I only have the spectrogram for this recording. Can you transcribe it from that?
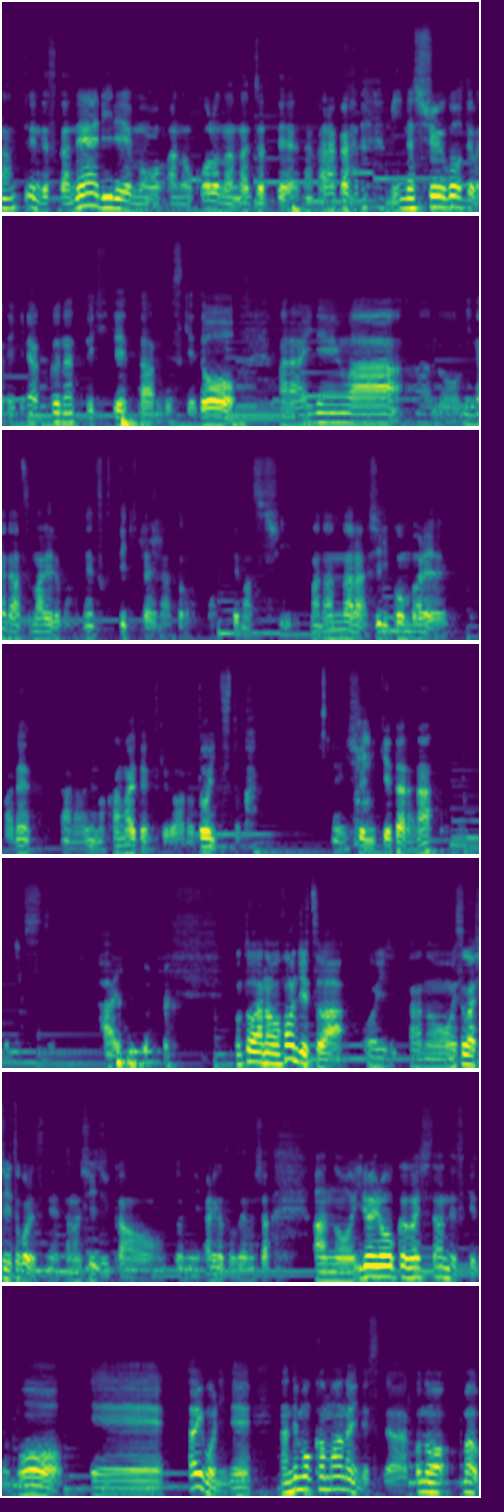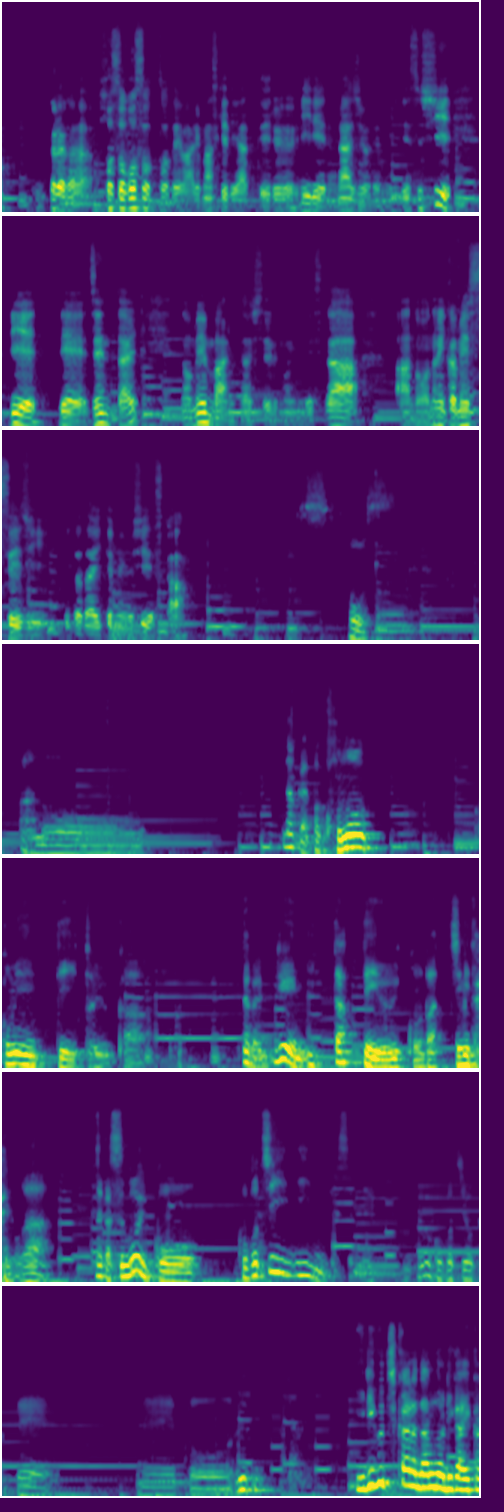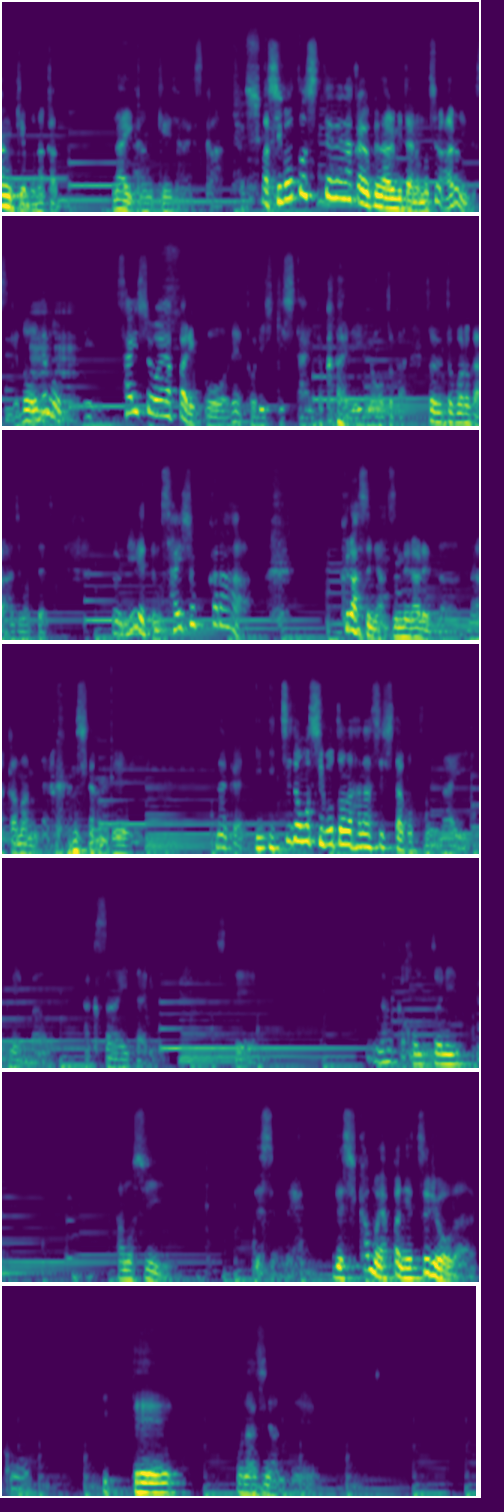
なんていうんですかね、リレーもあのコロナになっちゃって、なかなか みんな集合というのができなくなってきてたんですけど、まあ、来年はあのみんなで集まれる場をね、作っていきたいなと思ってますし、まあ、なんならシリコンバレーとかね、あの今考えてるんですけど、あのドイツとか、ね、一緒に行けたらなと思ってます。はい。本当あの本日はおいあのお忙しいところですね、楽しい時間を本当にありがとうございました。あのいろいろお伺いしたんですけども、えー最後にね、何でも構わないんですが、この、まあ、僕らが細々とではありますけど、やっているリレーのラジオでもいいですし、リレー全体のメンバーに対してでもいいんですが、あの何かメッセージいただいてもよろしいですか？そうっす。あのーなんかやっぱこのコミュニティというか、なんかリレーに行ったっていうこのバッジみたいのが、なんかすごいこう、心地いいんですよね。すごい心地よくて、えっ、と、ん入り口から何の利害関係もなかっない関係じゃないですか。まあ、仕事して、ね、仲良くなるみたいなのもちろんあるんですけど、でも最初はやっぱりこう、ね、取引したいとか営業とかそういうところから始まったやつ。リレーってもう最初からクラスに集められた仲間みたいな感じなんで、なんかい一度も仕事の話したことのないメンバーもたくさんいたりして、なんか本当に楽しいですよね。で、しかもやっぱ熱量がこう一定同じなんで、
